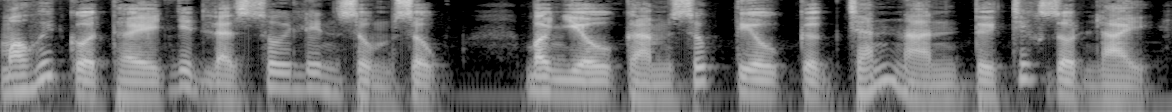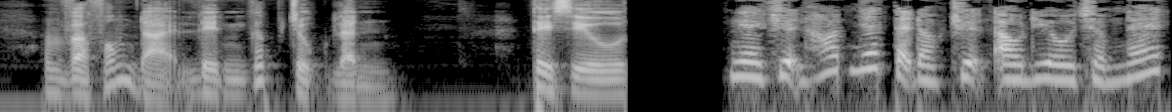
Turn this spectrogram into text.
máu huyết của thầy như là sôi lên rùng rục. Bao nhiêu cảm xúc tiêu cực chán nản từ chiếc dồn lại và phóng đại lên gấp chục lần. Thầy Siêu Nghe chuyện hot nhất tại đọc truyện audio.net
